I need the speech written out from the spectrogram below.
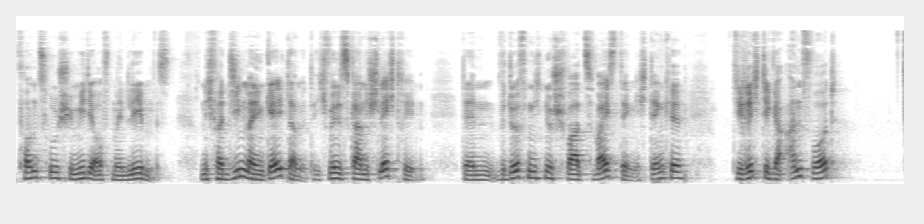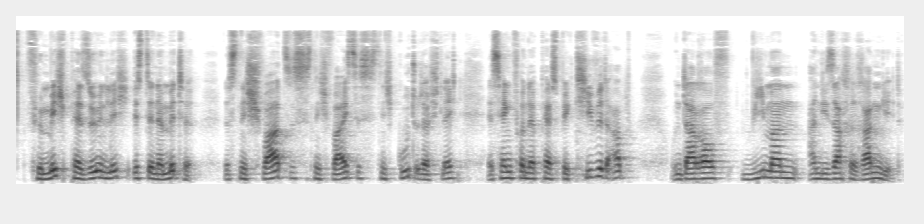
von Social Media auf mein Leben ist. Und ich verdiene mein Geld damit. Ich will es gar nicht schlecht reden. Denn wir dürfen nicht nur schwarz-weiß denken. Ich denke, die richtige Antwort für mich persönlich ist in der Mitte. Das ist nicht schwarz, es ist nicht weiß, es ist nicht gut oder schlecht. Es hängt von der Perspektive ab und darauf, wie man an die Sache rangeht.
